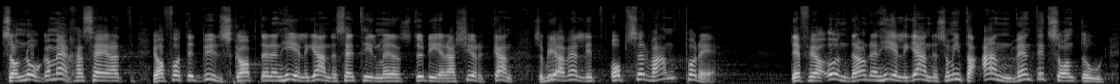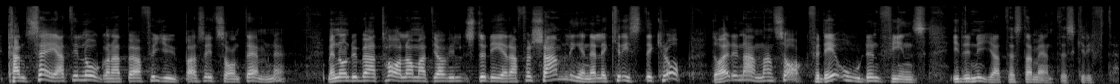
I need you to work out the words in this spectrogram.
Så om någon människa säger att jag har fått ett budskap där den heliga ande säger till mig att studera kyrkan, så blir jag väldigt observant på det. Därför jag undrar om den helige ande som inte har använt ett sådant ord kan säga till någon att börja fördjupa sig i ett sådant ämne. Men om du börjar tala om att jag vill studera församlingen eller Kristi kropp, då är det en annan sak. För det orden finns i det nya testamentets skrifter.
